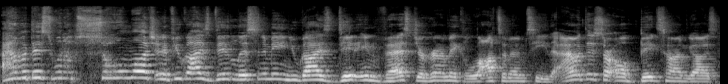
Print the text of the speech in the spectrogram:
Amethyst went up so much, and if you guys did listen to me and you guys did invest, you're going to make lots of MT. The Amethysts are all big time, guys.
